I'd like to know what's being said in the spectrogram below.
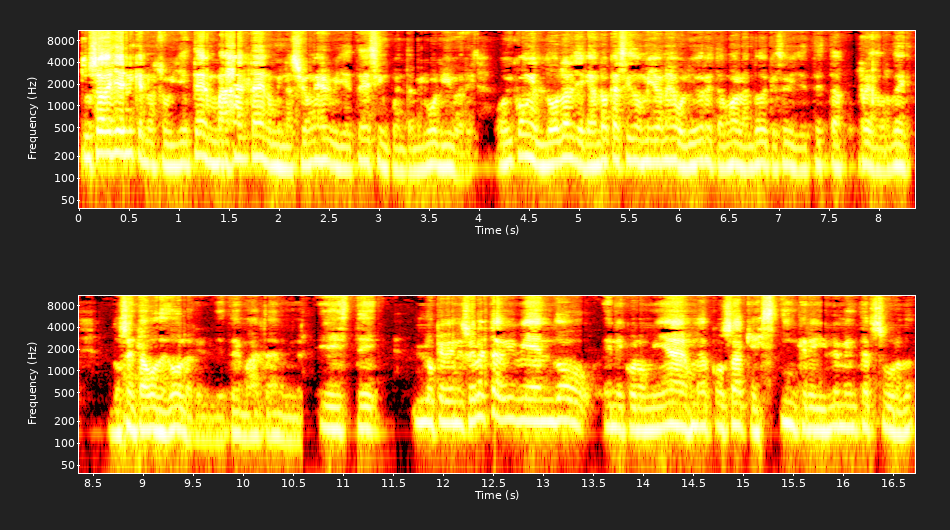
Tú sabes, Jenny, que nuestro billete de más alta denominación es el billete de 50 mil bolívares. Hoy con el dólar llegando a casi 2 millones de bolívares, estamos hablando de que ese billete está alrededor de 2 centavos de dólar, el billete de más alta denominación. Este, lo que Venezuela está viviendo en economía es una cosa que es increíblemente absurda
